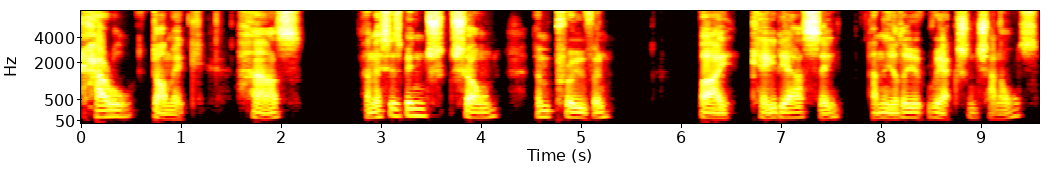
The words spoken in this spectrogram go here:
Carol Domik has, and this has been shown and proven by KDRC and the other reaction channels,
